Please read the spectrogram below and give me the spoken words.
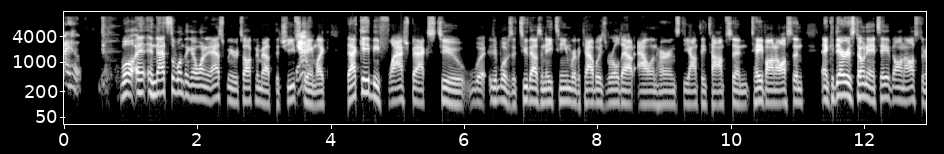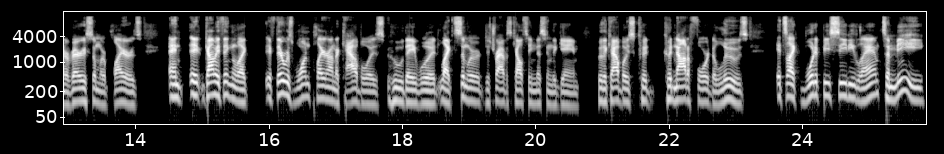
i hope well and, and that's the one thing i wanted to ask when we were talking about the chiefs yeah. game like that gave me flashbacks to what, what was it 2018 where the cowboys rolled out allen hurns deonte thompson tavon austin and kadarius Toney and tavon austin are very similar players and it got me thinking like if there was one player on the Cowboys who they would like similar to Travis Kelce missing the game, who the Cowboys could could not afford to lose, it's like would it be CeeDee Lamb? To me,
